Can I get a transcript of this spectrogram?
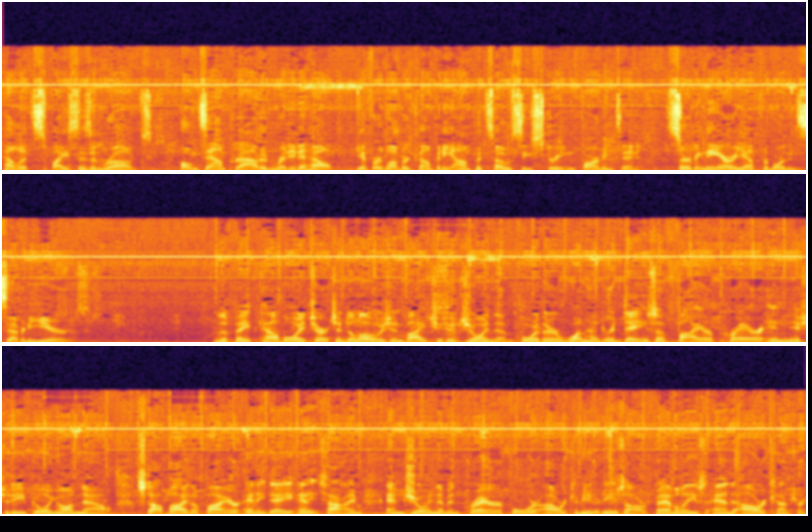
pellets, spices, and rugs. Hometown proud and ready to help. Gifford Lumber Company on Potosi Street in Farmington, serving the area for more than 70 years. The Faith Cowboy Church in Desloge invites you to join them for their 100 Days of Fire Prayer Initiative going on now. Stop by the fire any day, any time, and join them in prayer for our communities, our families, and our country.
